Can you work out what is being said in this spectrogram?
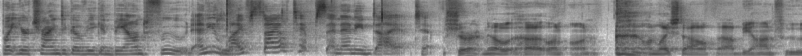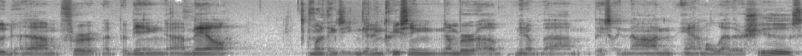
but you're trying to go vegan beyond food. Any lifestyle tips and any diet tips? Sure. No, uh, on on on lifestyle uh, beyond food um, for being uh, male. One of the things you can get an increasing number of, you know, um, basically non-animal leather shoes,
